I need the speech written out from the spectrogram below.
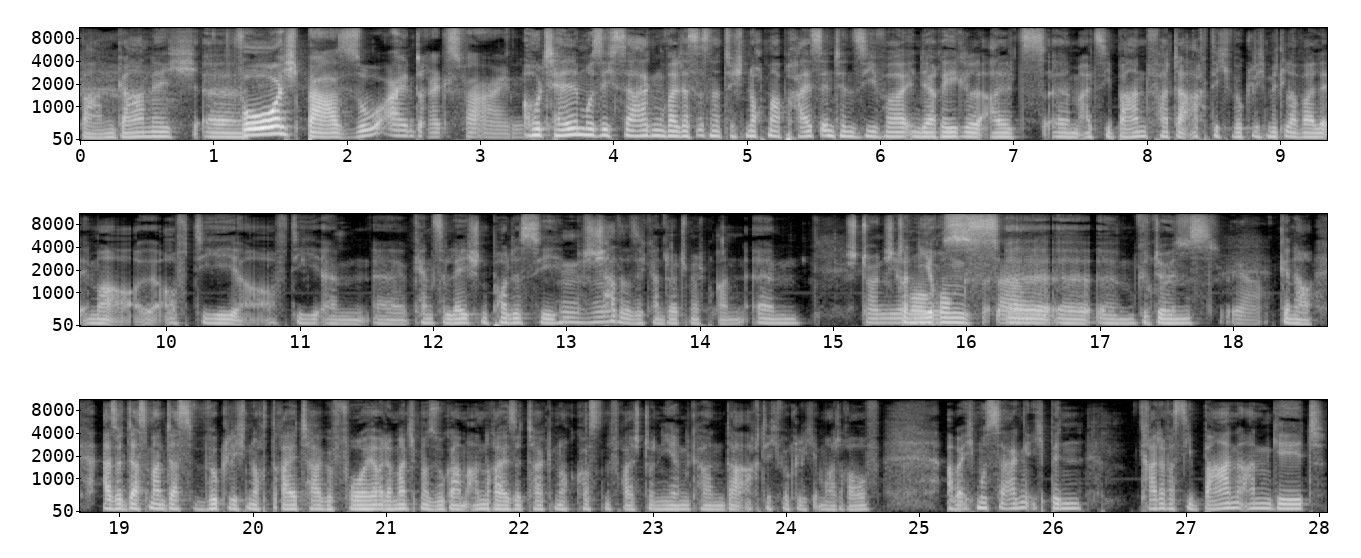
Bahn gar nicht. Äh, Furchtbar, so ein Drecksverein. Hotel muss ich sagen, weil das ist natürlich noch mal preisintensiver in der Regel als, ähm, als die Bahnfahrt. Da achte ich wirklich mittlerweile immer äh, auf die, auf die ähm, äh, Cancellation Policy. Mhm. Schade, dass ich kein Deutsch mehr spreche. Ähm, Stornierungs, Stornierungs äh, äh, ähm, ja. Genau. Also, dass man das wirklich noch drei Tage vorher oder manchmal sogar am Anreisetag noch kostenfrei stornieren kann, da achte ich wirklich immer drauf. Aber ich muss sagen, ich bin, gerade was die Bahn angeht,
